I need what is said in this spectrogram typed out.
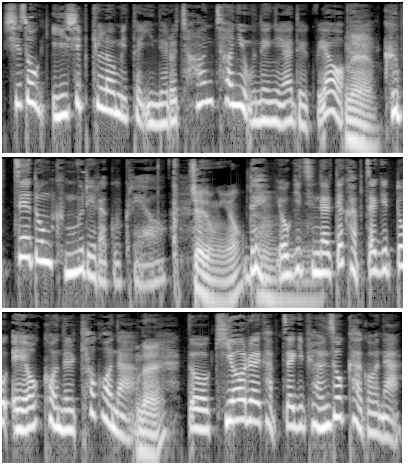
시속 20km 이내로 천천히 운행해야 되고요. 네. 급제동 급물이라고 그래요. 급제동이요? 네, 음. 여기 지날 때 갑자기 또 에어컨을 켜거나 네. 또 기어를 갑자기 변속하거나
